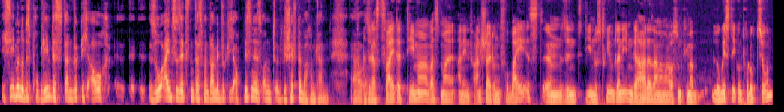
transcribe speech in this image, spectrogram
ich sehe immer nur das Problem, dass dann wirklich auch so einzusetzen, dass man damit wirklich auch Business und, und Geschäfte machen kann. Ja. Also das zweite Thema, was mal an den Veranstaltungen vorbei ist, ähm, sind die Industrieunternehmen, gerade sagen wir mal aus dem Thema Logistik und Produktion,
